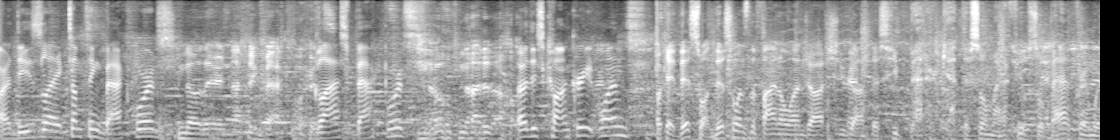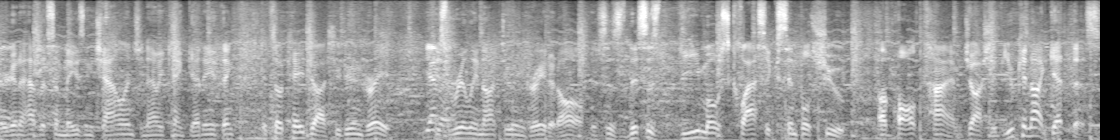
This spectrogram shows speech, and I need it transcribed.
Are these like something backboards? No, they're nothing backwards. Glass backboards? No, not at all. Are these concrete ones? Okay, this one. This one's the final one, Josh. You got this. He better get this. Oh my, I feel so bad for him. We were gonna have this amazing challenge, and now he can't get anything. It's okay, Josh. You're doing great. He's really not doing great at all. This is this is the most classic, simple shoe of all time, Josh. If you cannot get this,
